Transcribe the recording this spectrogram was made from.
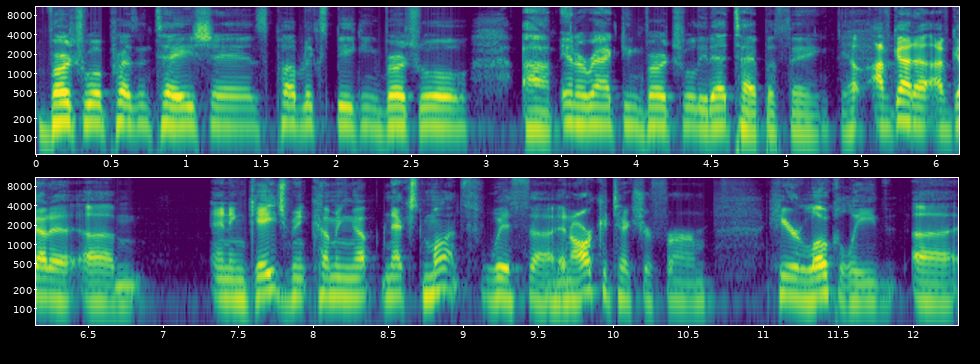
virtual presentations, public speaking, virtual, um, interacting virtually, that type of thing. Yep. I've got a I've got a um, an engagement coming up next month with uh, an architecture firm here locally, uh,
